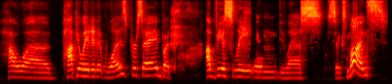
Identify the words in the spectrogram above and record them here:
how uh, populated it was per se, but obviously in the last six months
